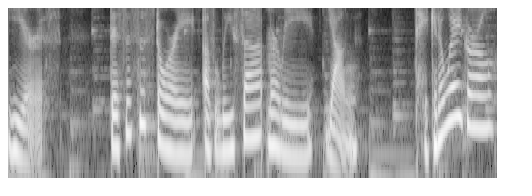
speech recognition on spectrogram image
years. This is the story of Lisa Marie Young. Take it away, girl.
